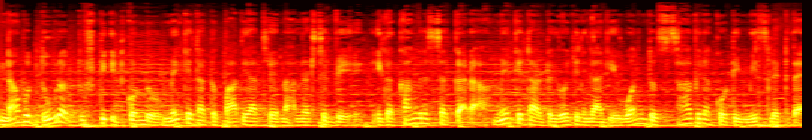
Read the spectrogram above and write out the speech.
ನಾವು ದೂರ ದೃಷ್ಟಿ ಇಟ್ಕೊಂಡು ಮೇಕೆದಾಟು ಪಾದಯಾತ್ರೆಯನ್ನ ನಡೆಸಿದ್ವಿ. ಈಗ ಕಾಂಗ್ರೆಸ್ ಸರ್ಕಾರ ಮೇಕೆದಾಟು ಯೋಜನೆಗಾಗಿ ಒಂದು ಸಾವಿರ ಕೋಟಿ ಮೀಸಲಿಟ್ಟಿದೆ.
